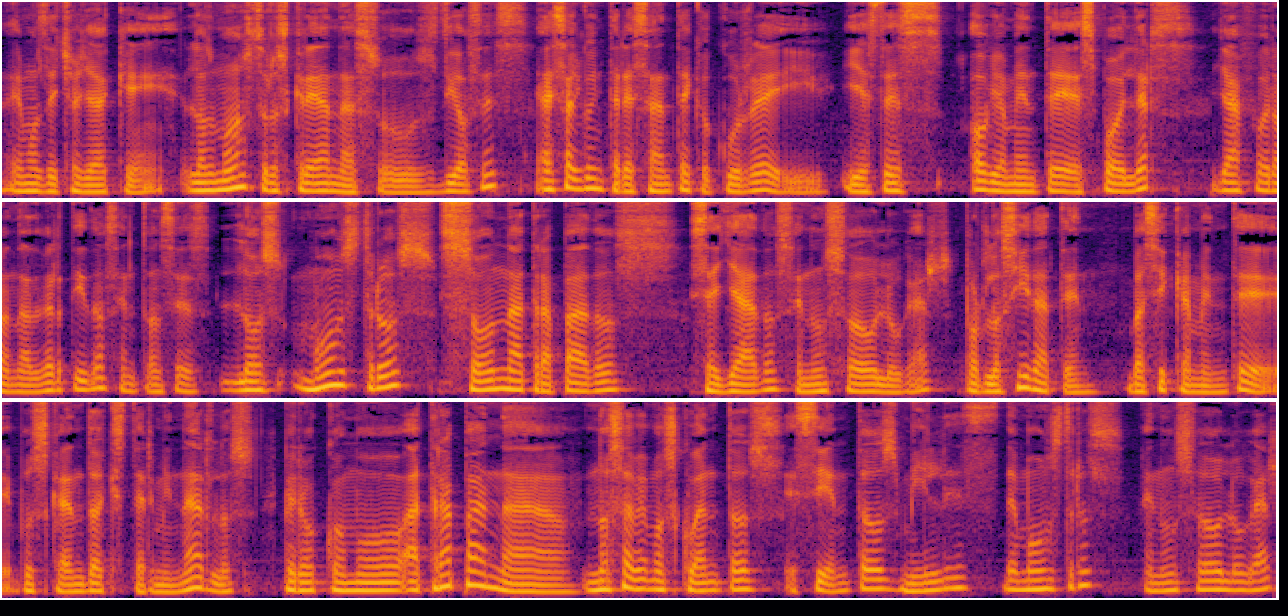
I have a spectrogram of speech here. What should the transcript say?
Hemos dicho ya que los monstruos crean a sus dioses. Es algo interesante que ocurre y, este es obviamente spoilers. Ya fueron advertidos. Entonces los monstruos son atrapados, sellados en un solo lugar por los Idaten básicamente buscando exterminarlos. Pero como atrapan a no sabemos cuántos, cientos, miles de monstruos en un solo lugar,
